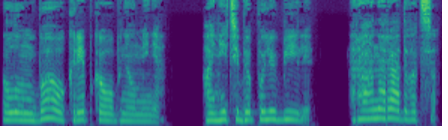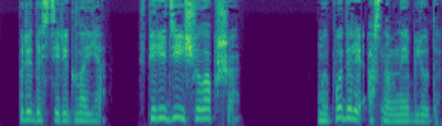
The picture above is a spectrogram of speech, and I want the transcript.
Лунбао крепко обнял меня. «Они тебя полюбили». «Рано радоваться», — предостерегла я. «Впереди еще лапша». Мы подали основные блюда.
